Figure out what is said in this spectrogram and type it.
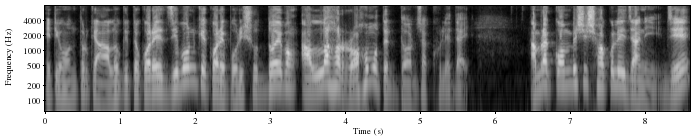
এটি অন্তরকে আলোকিত করে, জীবনকে করে পরিশুদ্ধ এবং আল্লাহর রহমতের দরজা খুলে দেয়। আমরা কম বেশি সকলেই জানি যে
